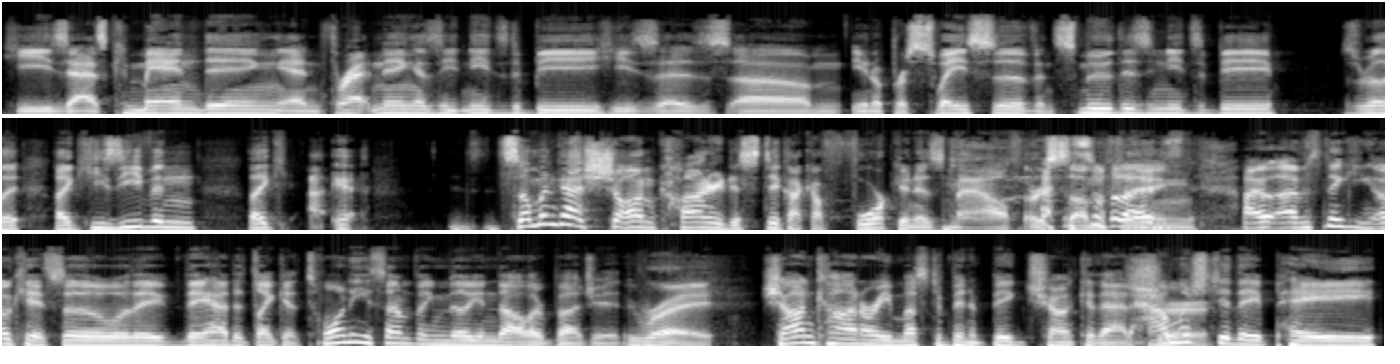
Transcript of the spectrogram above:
He's as commanding and threatening as he needs to be. He's as um, you know persuasive and smooth as he needs to be. It's really like he's even like. I, Someone got Sean Connery to stick like a fork in his mouth or something. I was, I, I was thinking. Okay, so they they had like a twenty something million dollar budget. Right. Sean Connery must have been a big chunk of that. How much Sure. did they pay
